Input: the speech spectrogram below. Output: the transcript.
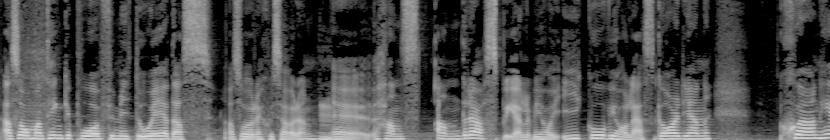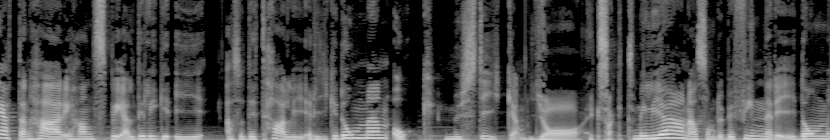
Alltså om man tänker på Fumito Uedas, alltså regissören, Mm. eh, hans andra spel, vi har ju Ico, vi har Last Guardian. Skönheten här i hans spel, det ligger i alltså detaljrikedomen och mystiken. Ja, exakt. Miljöerna som du befinner dig i, de,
